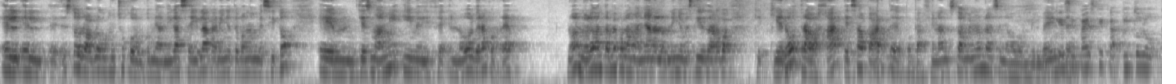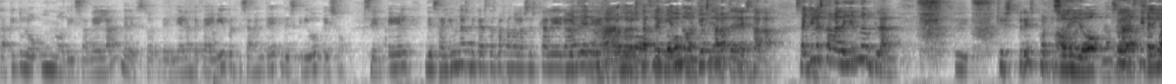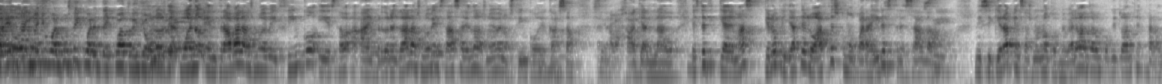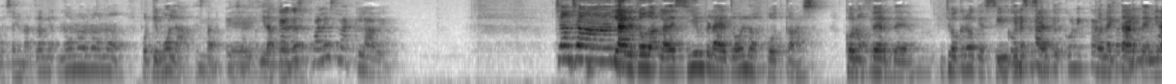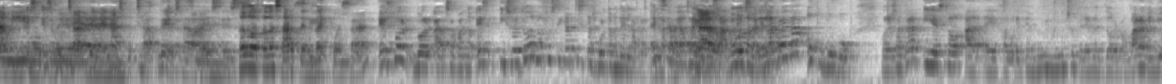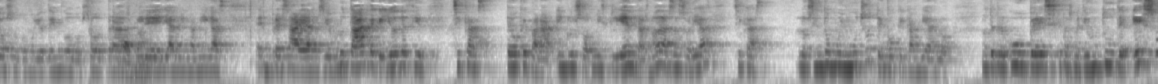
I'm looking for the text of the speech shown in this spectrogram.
el, el- esto lo hablo mucho con, con mi amiga Seila, cariño, te mando un besito, em, que es mami, y me dice, el no volver a correr. ¿No? No levantarme por la mañana, los niños vestidos de algo. Quiero trabajar esa parte, porque al final esto también nos lo ha enseñado 2020. Que sepáis que capítulo capítulo 1 de Isabela, del, del día que empecé a vivir, precisamente describo eso. Sí. El desayunas mientras estás bajando las escaleras. Y es decir, que cuando lo estás leyendo, yo estaba estresada. O sea, yo lo estaba leyendo en plan, Sí. "Uf, qué estrés, por favor. Soy yo, no, Son claro, las soy 7.40 yo y no llego al bus de 44 y yo. Días- bueno, entraba a las 9 y 5 y estaba, ay, perdón, entraba a las 9 y estaba saliendo a las 9 menos 5 de casa. Trabajaba aquí al lado. Este que además creo que ya te lo haces como para ir estresada. Sí. Ni siquiera piensas, no, no, pues me voy a levantar un poquito antes para desayunar tranquila. No, no, no, no. Porque mola estar, eh, ir a tope. entonces, ¿cuál es la clave? ¡Chan, chan! La de toda, la de siempre, la de todos los podcasts. Conocerte. Yo creo que sí, Y tienes que saber conectarte, tú- conectarte. conectarte, O sea, mira amigo. Es muy escucharte, bien. nena, escucharte. O sea, Sí. es, es- Todo, todo es arte, os Sí, dais cuenta, sí. ¿eh? Es vol- vol- o sea, cuando es y sobre todo no fustigarte si te has vuelto a meter en la, red, en la rueda. O sea, ¿qué Claro, pasa? Me he vuelto a meter en la rueda, o pup, pup, pup. Vuelves a entrar y esto eh, favorece muy mucho tener un entorno maravilloso como yo tengo, vosotras. Mireia, mis amigas empresarias, ha sido brutal de que yo decir, chicas, tengo que parar. Incluso mis clientas, ¿no? De asesorías, chicas, lo siento muy mucho, tengo que cambiarlo. No te preocupes, es que te has metido un tute. Eso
